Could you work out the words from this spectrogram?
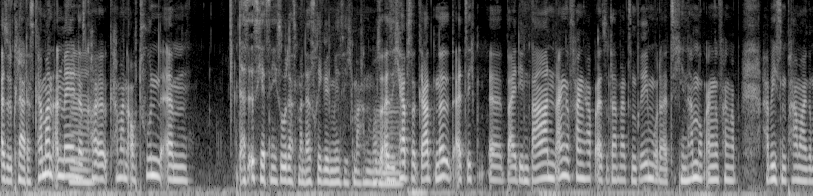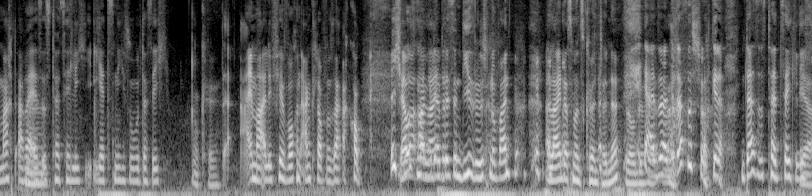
also klar, das kann man anmelden, mhm. das kann, kann, man auch tun. Ähm, das ist jetzt nicht so, dass man das regelmäßig machen muss. Mhm. Also ich habe es gerade, ne, als ich äh, bei den Bahnen angefangen habe, also damals in Bremen oder als ich in Hamburg angefangen habe, habe ich es ein paar Mal gemacht, aber mhm. es ist tatsächlich jetzt nicht so, dass ich Okay. Einmal alle vier Wochen anklopfen und sagen, ach komm, ich ja, muss mal wieder ein bisschen Diesel schnuppern. Allein, dass man es könnte, ne? So ja, also, das ist schon, genau. Das ist tatsächlich, ja.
